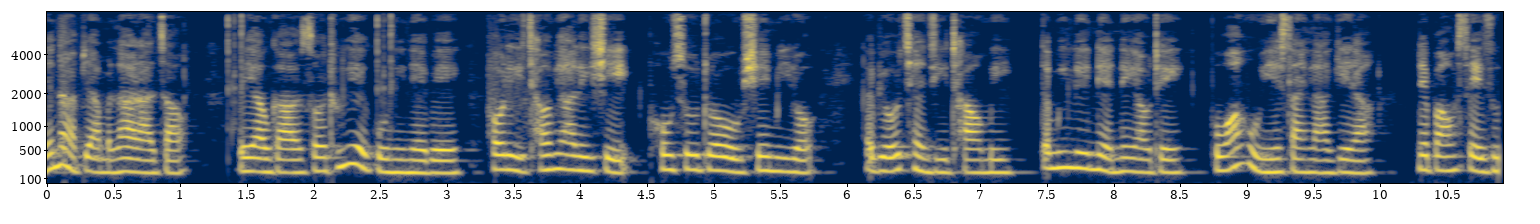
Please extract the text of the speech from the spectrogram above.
မျက်နှာပြမလာတာကြောင့်မယောင်ကဇော်ထူးရဲ့ကိုနီနဲ့ပဲဟောဒီချောင်းပြလေးရှိဖုံးဆိုးတော့ကိုရှင်းပြီးတော့အပြောချန်ကြီးထောင်ပြီးတမီးလေးနဲ့နှစ်ယောက်တည်းဘဝကိုရင်ဆိုင်လာခဲ့တာနှစ်ပေါင်းဆယ်စု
